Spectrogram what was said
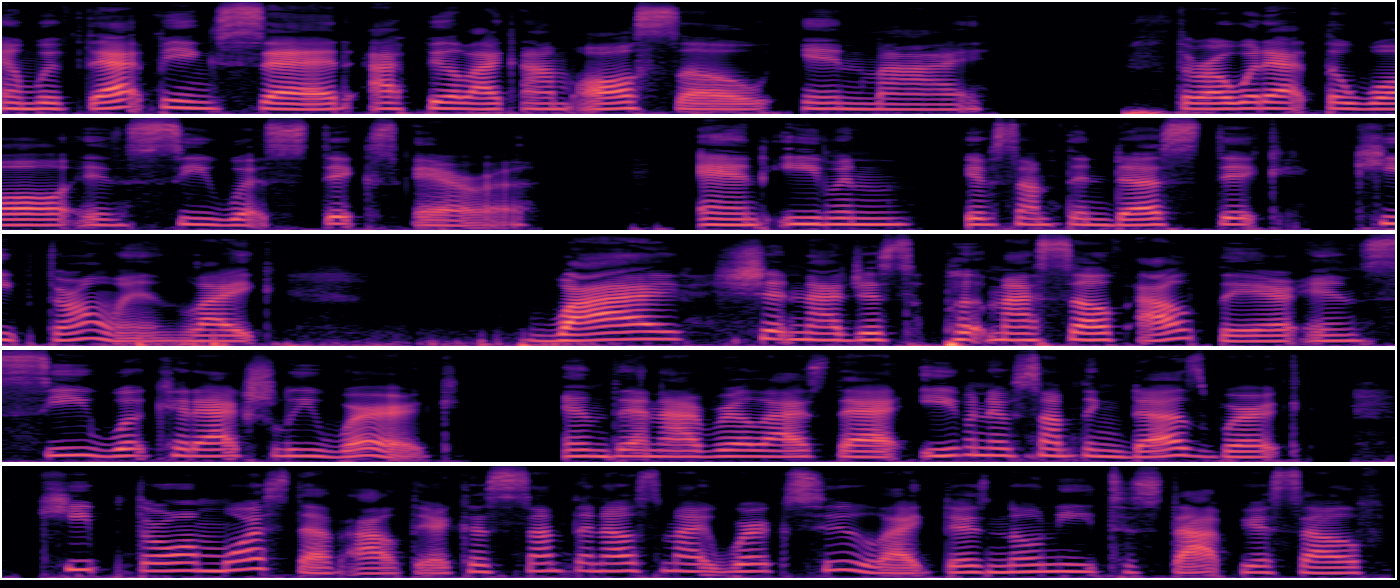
And with that being said, I feel like I'm also in my throw it at the wall and see what sticks era. And even if something does stick, keep throwing. Like, why shouldn't I just put myself out there and see what could actually work? And then I realized that even if something does work, keep throwing more stuff out there because something else might work too. Like, there's no need to stop yourself,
